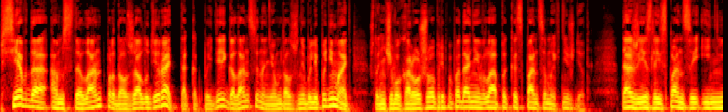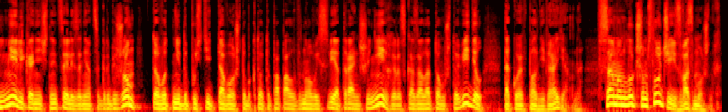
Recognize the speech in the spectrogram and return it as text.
Псевдо-Амстеланд продолжал удирать, так как, по идее, голландцы на нем должны были понимать, что ничего хорошего при попадании в лапы к испанцам их не ждет. Даже если испанцы и не имели конечной цели заняться грабежом, то вот не допустить того, чтобы кто-то попал в новый свет раньше них и рассказал о том, что видел, такое вполне вероятно. В самом лучшем случае из возможных,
